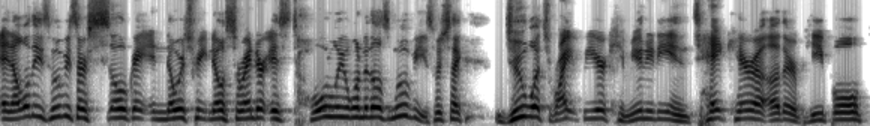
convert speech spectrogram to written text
and all these movies are so great. And No Retreat, No Surrender is totally one of those movies, which like do what's right for your community and take care of other people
